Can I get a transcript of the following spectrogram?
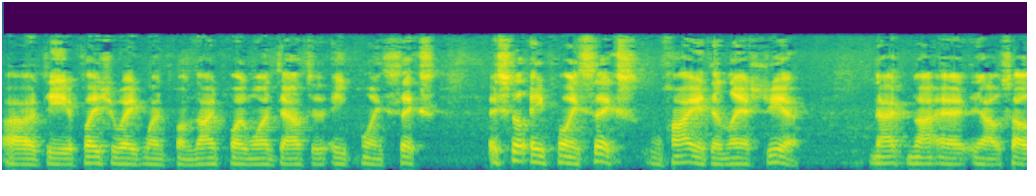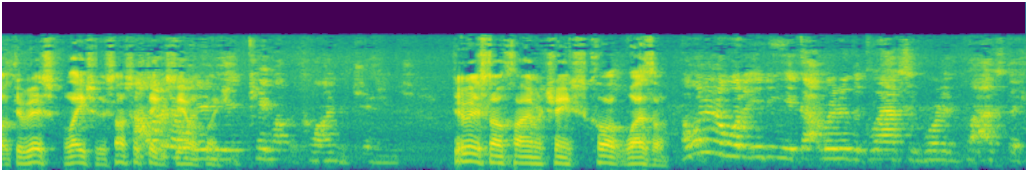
uh, the inflation rate went from 9.1 down to 8.6. It's still 8.6 higher than last year. Not, not, uh, you know. So there is inflation. There's no such thing as zero inflation. came up with climate change. There is no climate change. It's called weather. I want to know what idiot got rid of the glass and brought in plastic.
